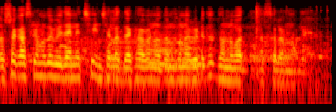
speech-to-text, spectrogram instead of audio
দর্শক আজকের মতো বিদায় নিচ্ছি। ইনশাআল্লাহ দেখা হবে নতুন কোনো ভিডিওতে। ধন্যবাদ। আসসালামু আলাইকুম।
